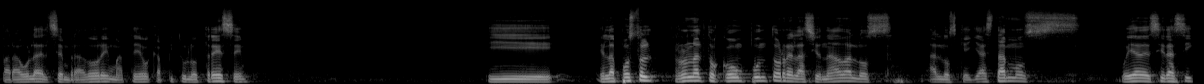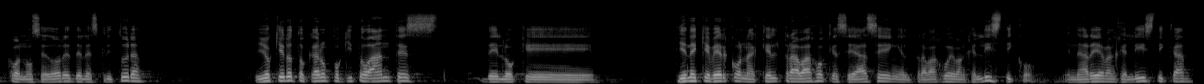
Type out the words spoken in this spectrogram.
parábola del sembrador en Mateo capítulo 13. Y el apóstol Ronald tocó un punto relacionado a los, a los que ya estamos, voy a decir así, conocedores de la escritura. Yo quiero tocar un poquito antes de lo que tiene que ver con aquel trabajo que se hace en el trabajo evangelístico, en área evangelística,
